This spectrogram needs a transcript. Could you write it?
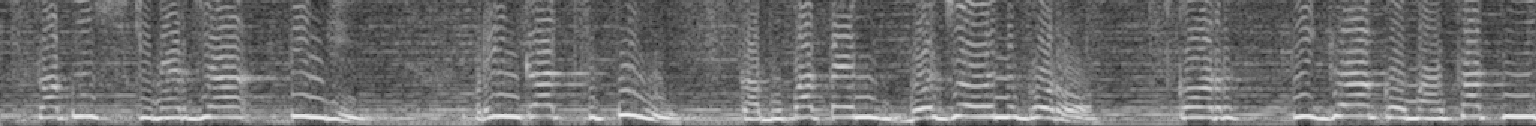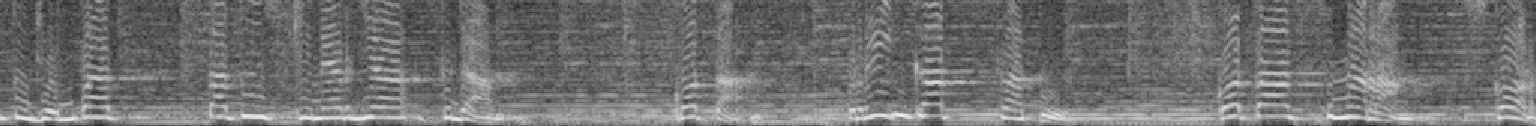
status kinerja tinggi. Peringkat 10 Kabupaten Bojonegoro skor 3,174 status kinerja sedang. Kota peringkat 1 Kota Semarang skor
